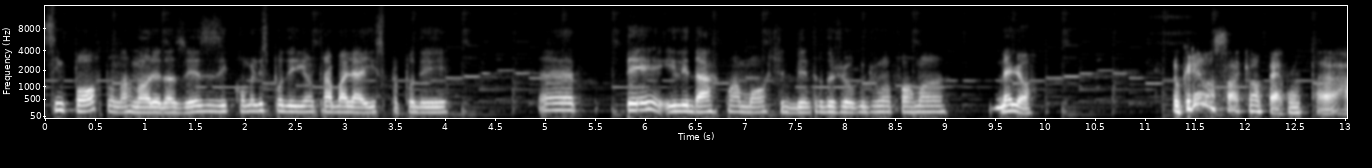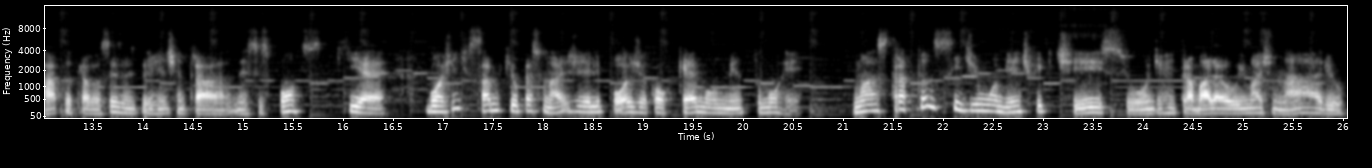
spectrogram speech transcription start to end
se importam na maioria das vezes e como eles poderiam trabalhar isso para poder é, ter e lidar com a morte dentro do jogo de uma forma melhor. Eu queria lançar aqui uma pergunta rápida para vocês antes da gente entrar nesses pontos, que é, bom, a gente sabe que o personagem ele pode a qualquer momento morrer. Mas tratando-se de um ambiente fictício, onde a gente trabalha o imaginário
